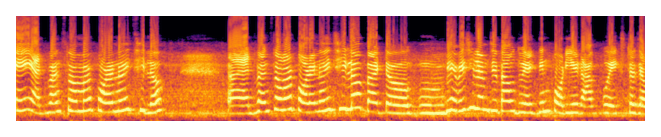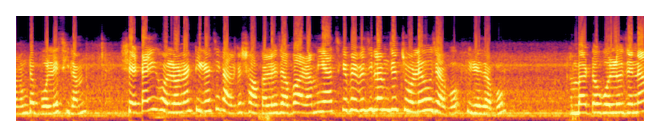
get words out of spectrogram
নেই অ্যাডভান্স তো আমার পড়ানোই ছিল অ্যাডভান্স তো আমার পড়ানোই ছিল বাট ভেবেছিলাম যে তাও দু একদিন পরিয়ে রাখবো এক্সট্রা যেমনটা বলেছিলাম সেটাই হলো না ঠিক আছে কালকে সকালে যাব আর আমি আজকে ভেবেছিলাম যে চলেও যাব ফিরে যাব বাট ও বলল যে না,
